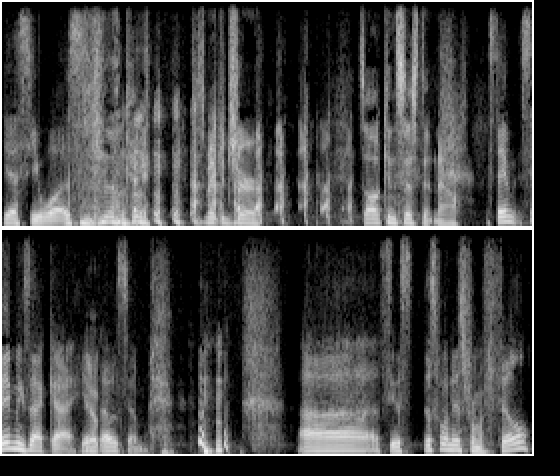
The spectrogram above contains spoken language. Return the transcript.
yes, he was. okay. Just making sure. It's all consistent now. same, same exact guy. Yep, Yep. that was him. uh, let's see. This this one is from Phil.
